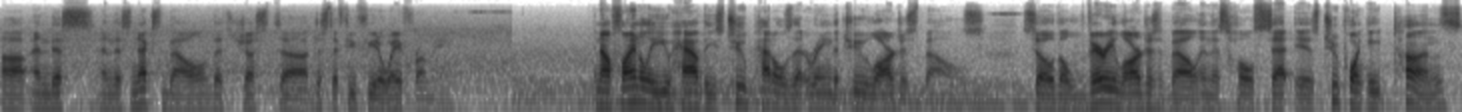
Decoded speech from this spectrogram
uh, and this and this next bell that's just uh, just a few feet away from me. And now finally, you have these two pedals that ring the two largest bells. So the very largest bell in this whole set is 2.8 tons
